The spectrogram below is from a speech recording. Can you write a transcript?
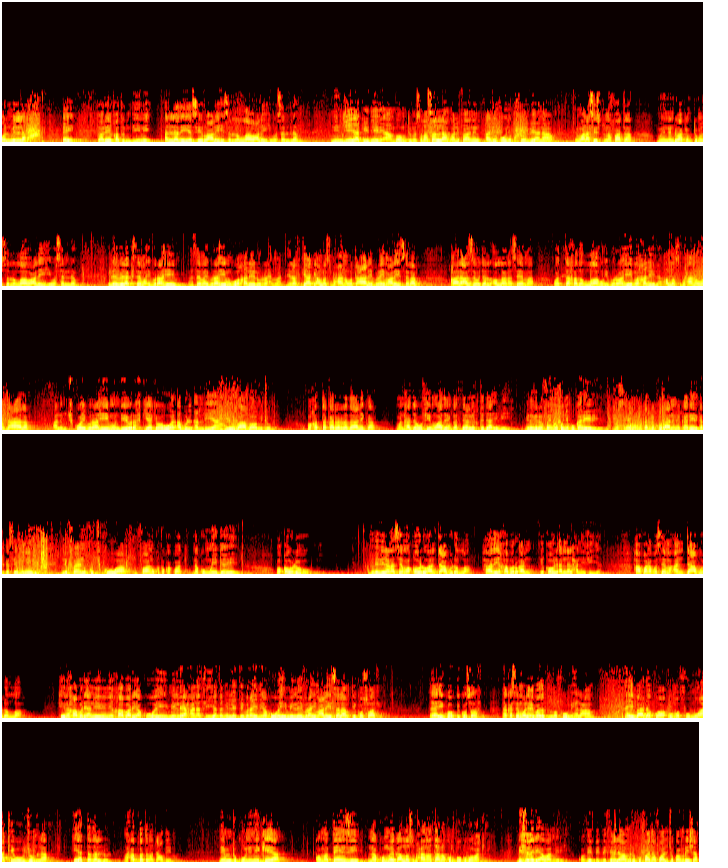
ay طريقه ديني الذي يسير عليه صلى الله عليه وسلم ni njia ya kidini ambayo mtume sala sallam alifanya alikuwa kutembea nao maana sisi tunafata mwenendo wake mtume sallallahu alayhi wasallam vile vile akisema Ibrahim anasema Ibrahim huwa khalilur rahman ni rafiki yake Allah subhanahu wa ta'ala Ibrahim alayhi salam qala azza wa jalla Allah anasema wattakhadha Allahu Ibrahima khalila Allah subhanahu wa ta'ala alimchukua Ibrahimu ndiyo rafiki yake wa huwa abul anbiya ndiyo baba wa mitume وقد تكرر ذلك منهجه في مواضع كثيره للاقتداء به vile vile mfanyeni kwenye kukariri hiyo sehemu katika Qur'an imekariri katika sehemu nyingi ni kufanyeni kuchukua mfano kutoka kwake na kumuiga yeye wa qawluhu vile vile anasema qawlu an ta'budu Allah hadhi khabaru an fi qawli anna al-hanifiyya hapa anaposema an ta'budu Allah hii ni habari ya nini? Ni habari ya kuwa hii mila ya Hanafia ta mila ya Ibrahim ya kuwa hii mila ya Ibrahim alayhi salam iko safi. Eh, iko iko safi. Na akasema wal ibadatu mafhumiha al-am na ibada kwa umafumu wake wa ujumla hiya tadhallul mahabbatan wa ta'dhima ni mtu kunyenyekea kwa mapenzi na kumweka Allah subhanahu wa ta'ala kumpa ukubwa wake. Bifi'li awamiri kwa vipi bifi'li awamiri? Kufanya kwa alichokuamrisha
